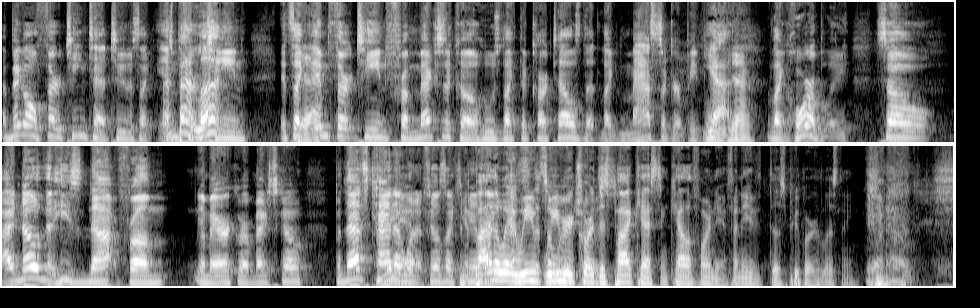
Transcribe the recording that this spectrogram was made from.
a big old thirteen tattoo is like That's M bad luck. thirteen. It's like Yeah. M thirteen from Mexico, who's like the cartels that like massacre people. Yeah. Yeah. like horribly. So I know that he's not from America or Mexico, but that's kind of Yeah. what it feels like to me. By Like, the way, that's- we, that's we record choice. this podcast in California. If any of those people are listening,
